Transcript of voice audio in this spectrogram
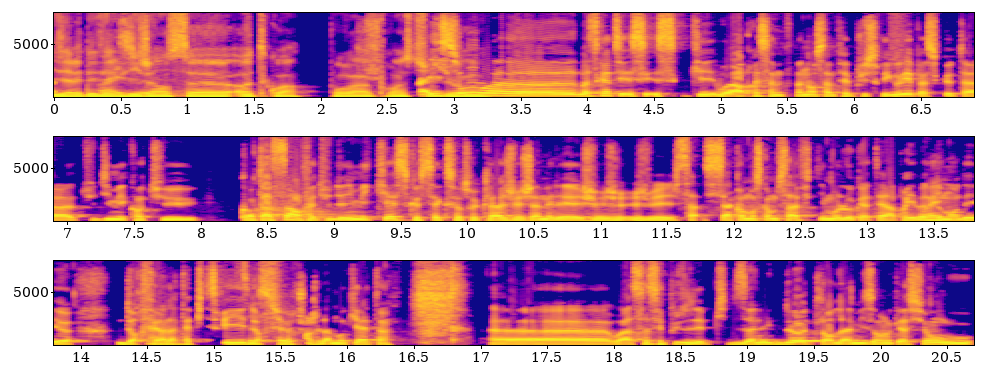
ils, avaient des exigences hautes quoi pour, euh, pour un studio bah, Ils sont, euh, parce que ouais, après ça me, maintenant ça me fait plus rigoler parce que as, tu dis mais quand tu quand t'as ça en fait tu te dis mais qu'est-ce que c'est que ce truc là je vais jamais les, je, je, je vais, ça, si ça commence comme ça effectivement le locataire après il va te demander euh, de refaire ah, la tapisserie de refaire changer la moquette euh, voilà ça c'est plus des petites anecdotes lors de la mise en location où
